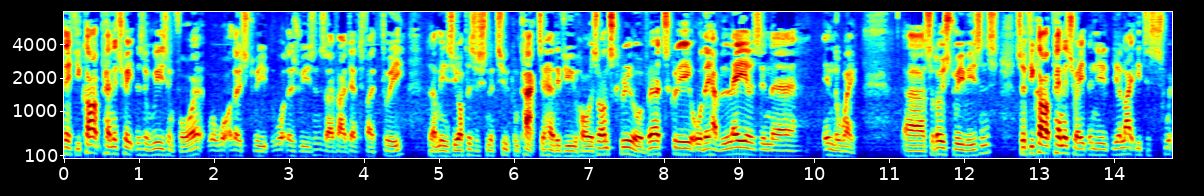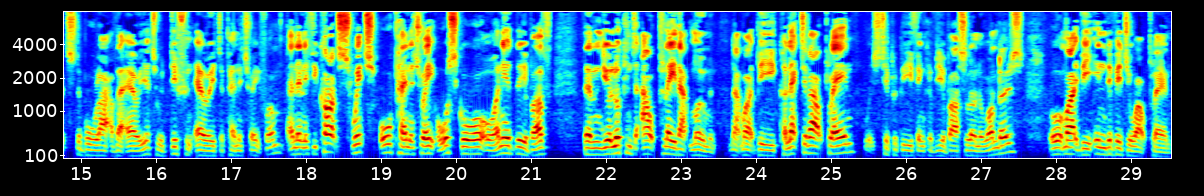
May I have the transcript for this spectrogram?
if you can't penetrate, there's a reason for it. Well, what are those three? What are those reasons? I've identified three. That means the opposition are too compact ahead of you horizontally or vertically, or they have layers in their in the way. Uh, so those three reasons. So if you can't penetrate, then you, you're likely to switch the ball out of that area to a different area to penetrate from. And then if you can't switch or penetrate or score or any of the above, then you're looking to outplay that moment. That might be collective outplaying, which typically you think of your Barcelona rondos, or it might be individual outplaying,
